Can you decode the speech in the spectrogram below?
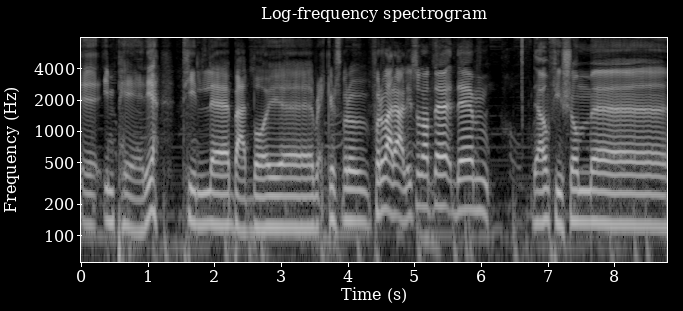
eh, imperiet til eh, Bad Boy eh, Records, for å, for å være ærlig. Sånn at det, det, det er en fyr som eh,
